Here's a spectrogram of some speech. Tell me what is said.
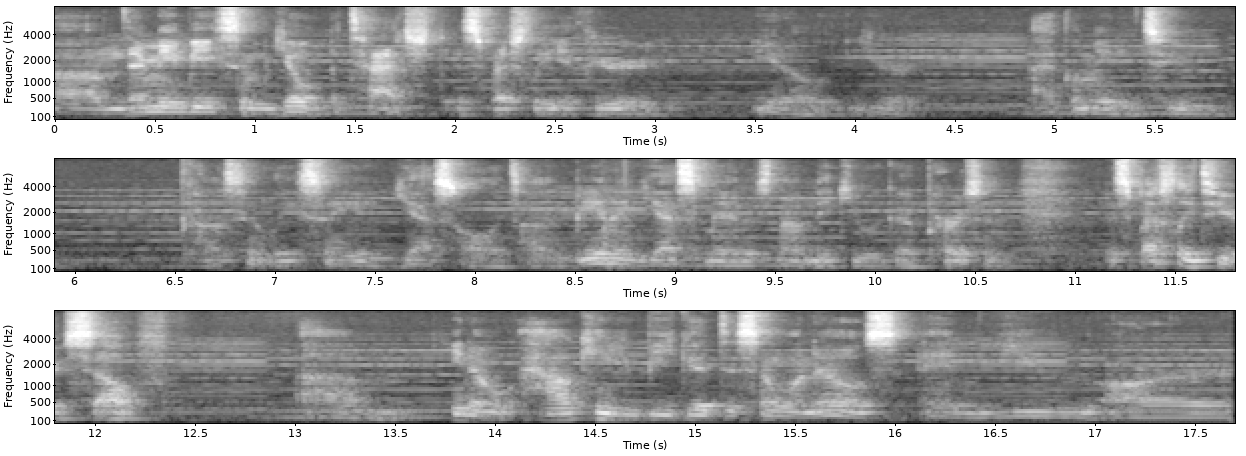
Um, there may be some guilt attached, especially if you're, you know, you're acclimated to constantly saying yes all the time. Being a yes man does not make you a good person, especially to yourself. Um, you know, how can you be good to someone else and you are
